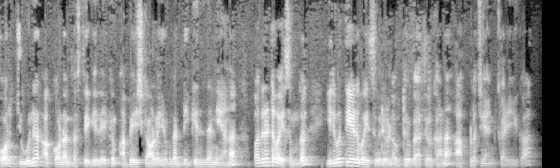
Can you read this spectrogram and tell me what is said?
ഓർ ജൂനിയർ അക്കൗണ്ടന്റ് തസ്തികയിലേക്കും അപേക്ഷിക്കാനുള്ള യോഗ്യത ഡിഗ്രി തന്നെയാണ്. പതിനെട്ട് വയസ്സ് മുതൽ ഇരുപത്തിയേഴ് വയസ്സ് വരെയുള്ള ഉദ്യോഗാർത്ഥികൾക്കാണ് അപ്ലൈ ചെയ്യാൻ കഴിയുക.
